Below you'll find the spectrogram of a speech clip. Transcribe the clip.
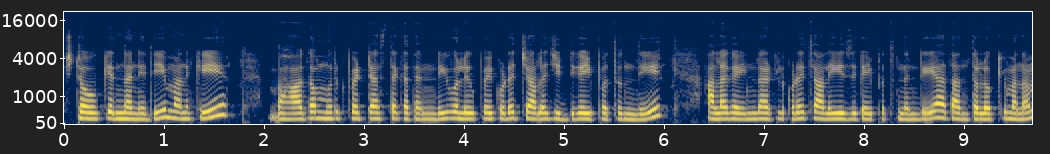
స్టవ్ కింద అనేది మనకి బాగా మురికి పెట్టేస్తే కదండి ఒలిగిపోయి కూడా చాలా జిడ్డుగా అయిపోతుంది. అలాగైన దాంట్లో కూడా చాలా ఈజీగా అయిపోతుందండి. అది అంతలోకి మనం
